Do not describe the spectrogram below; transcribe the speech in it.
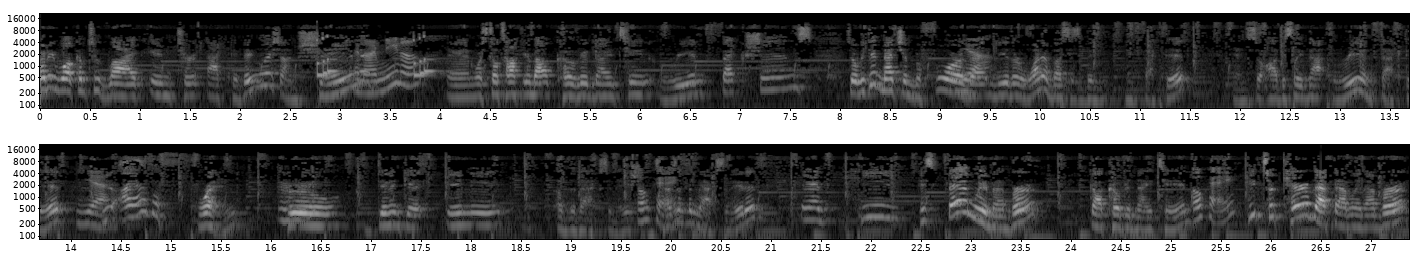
everybody. Welcome to Live Interactive English. I'm Shane. And I'm Nina. And we're still talking about COVID 19 reinfections. So, we did mention before Yeah. that neither one of us has been infected, and so obviously not reinfected. Yes. You know, I have a friend who mm-hmm. didn't get any of the vaccinations, Okay. hasn't been vaccinated, and he, his family member got COVID 19 Okay. he took care of that family member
